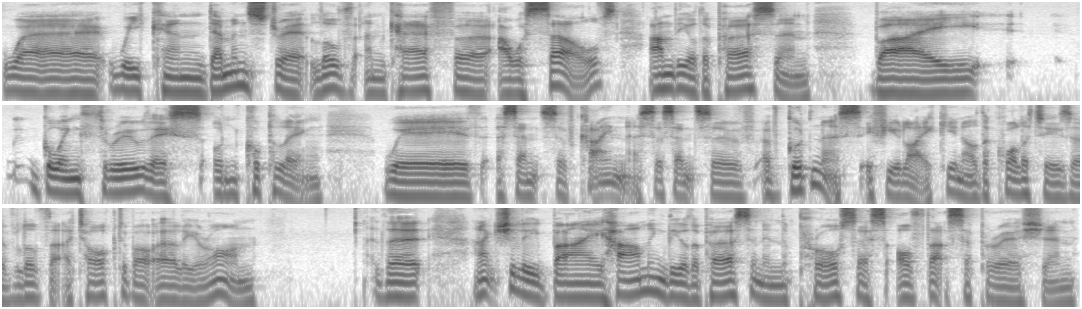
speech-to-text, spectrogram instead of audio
where we can demonstrate love and care for ourselves and the other person by going through this uncoupling with a sense of kindness, a sense of, of goodness, if you like, you know, the qualities of love that I talked about earlier on. That actually, by harming the other person in the process of that separation,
